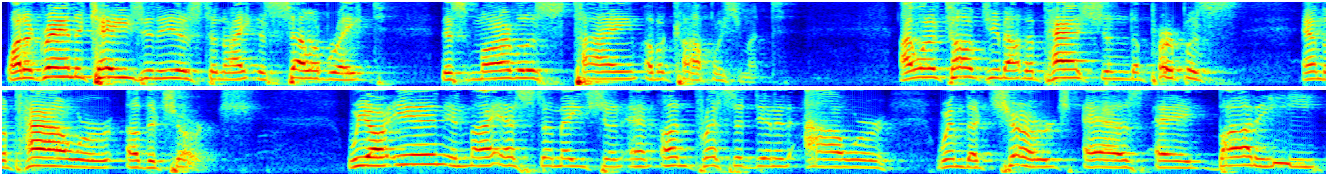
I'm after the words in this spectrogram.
What a grand occasion it is tonight to celebrate this marvelous time of accomplishment. I want to talk to you about the passion, the purpose, and the power of the church. We are in, in my estimation, an unprecedented hour when the church as a body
